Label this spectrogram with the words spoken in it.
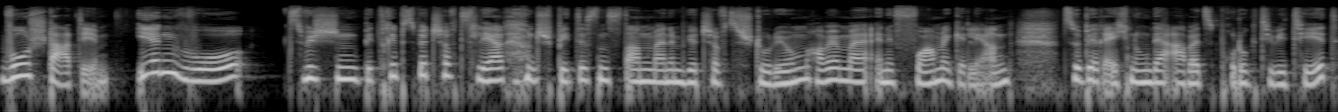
Wo starte ich? Irgendwo zwischen Betriebswirtschaftslehre und spätestens dann meinem Wirtschaftsstudium habe ich mal eine Formel gelernt zur Berechnung der Arbeitsproduktivität.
